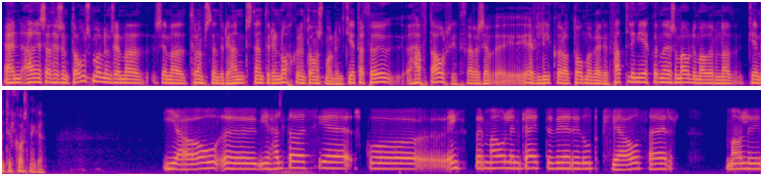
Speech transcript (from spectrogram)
En aðeins að þessum dómsmálun sem að, sem að Trump stendur í, hann stendur í nokkurinn dómsmálun, geta þau haft áhrif? Það er, er líkur á dómaverið fallin í eitthvað með þessum málum áður en að kemur til kostninga? Já, um, ég held að það sé sko einhver málinn gætu verið útkljáð, það er málið í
